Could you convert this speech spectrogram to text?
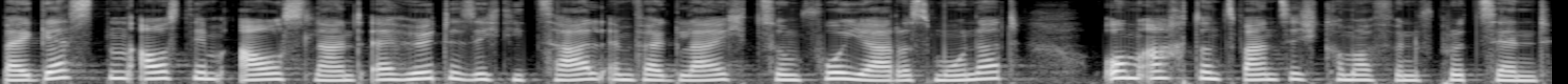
Bei Gästen aus dem Ausland erhöhte sich die Zahl im Vergleich zum Vorjahresmonat um 28,5 Prozent.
